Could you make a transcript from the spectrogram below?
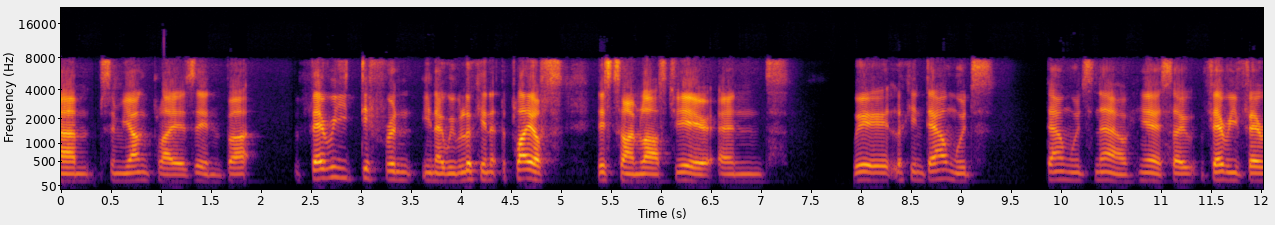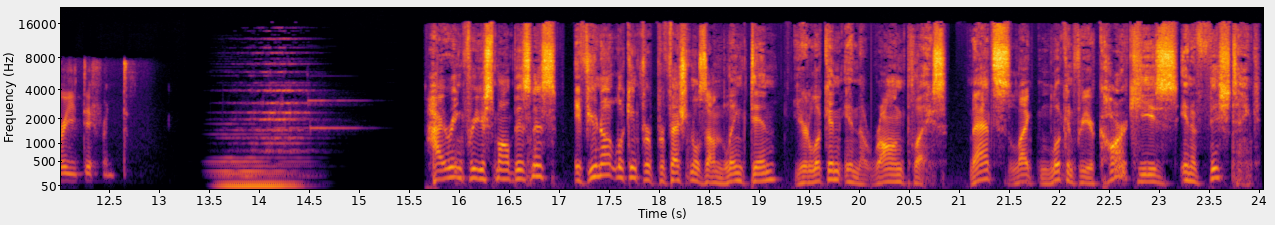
um, some young players in, but very different. You know, we were looking at the playoffs this time last year, and we're looking downwards, downwards now. Yeah, so very, very different. Hiring for your small business? If you're not looking for professionals on LinkedIn, you're looking in the wrong place. That's like looking for your car keys in a fish tank.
